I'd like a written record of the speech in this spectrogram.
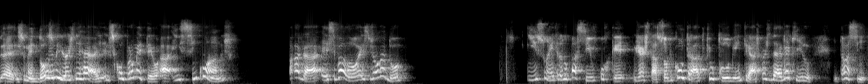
é, isso mesmo, 12 milhões de reais. Ele se comprometeu a, em 5 anos, pagar esse valor a esse jogador. Isso entra no passivo, porque já está sob contrato que o clube, entre aspas, deve aquilo. Então, assim,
